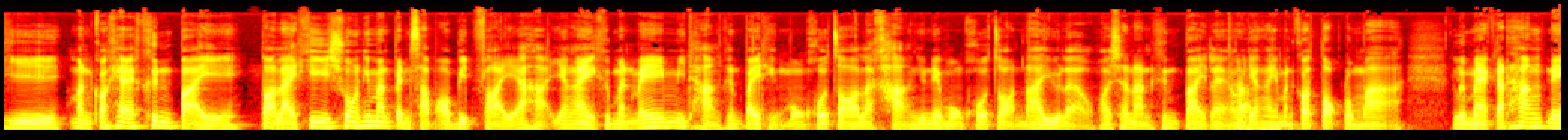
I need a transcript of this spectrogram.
ที่มันก็แค่ขึ้นไปตอนแรกที่ช่วงที่มันเป็น suborbital flight อะฮะยังไงคือมันไม่มีทางขึ้นไปถึงวงโคจรและค้างอยู่ในวงโคจรได้อยู่แล้ว เพราะฉะนั้นขึ้นไปแล้วครับยังไงมันก็ตกลงมา หรือแม้กระทั่งใน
